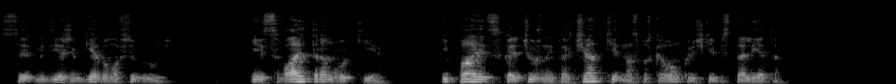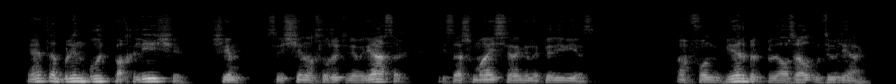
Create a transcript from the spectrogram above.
с медвежьим гербом во всю грудь. И с Вальтером в руке. И палец в кольчужной перчатке на спусковом крючке пистолета. Это, блин, будет похлеще, чем священнослужители в рясах и со шмайсерами наперевес. А фон Берберг продолжал удивлять.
